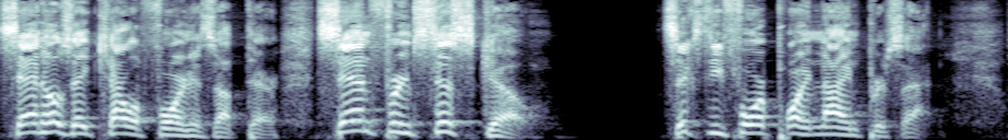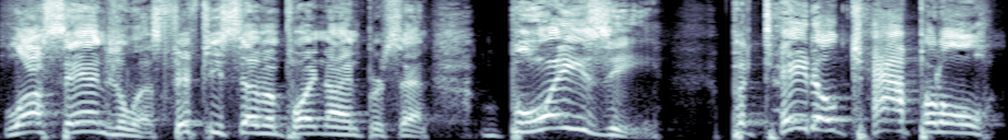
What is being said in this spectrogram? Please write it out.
San Jose, California is up there. San Francisco, 64.9%. Los Angeles, 57.9%. Boise, potato capital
